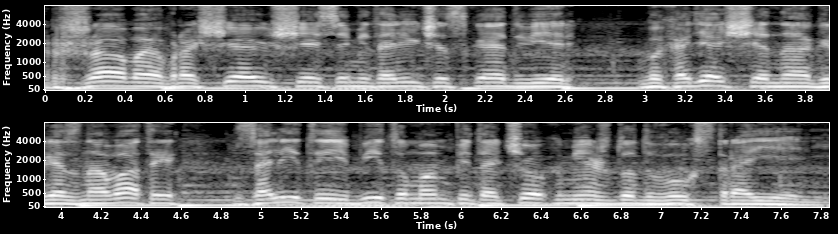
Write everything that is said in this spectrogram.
ржавая вращающаяся металлическая дверь, выходящая на грязноватый, залитый битумом пятачок между двух строений.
